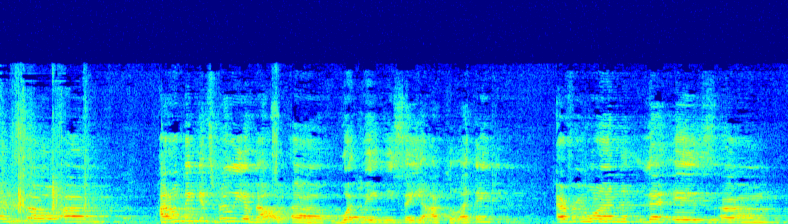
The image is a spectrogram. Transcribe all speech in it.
And so um, I don't think it's really about uh, what made me say Ya'akil. I think everyone that is um,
